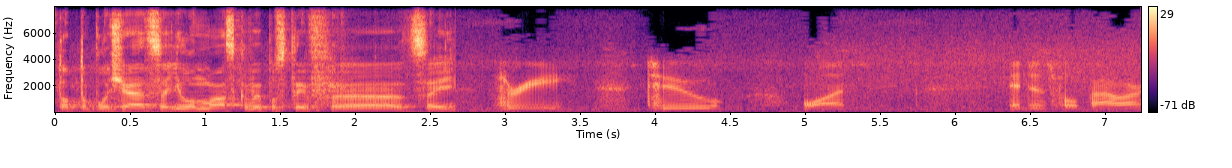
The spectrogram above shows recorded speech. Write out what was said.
Тобто, виходить, Ілон Маск випустив е, цей three, two, one. Engines full power.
